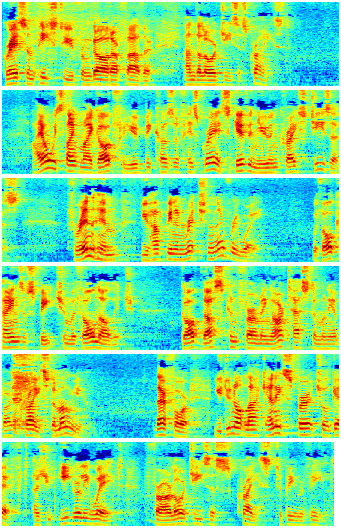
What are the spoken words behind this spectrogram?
Grace and peace to you from God our Father and the Lord Jesus Christ. I always thank my God for you because of his grace given you in Christ Jesus. For in him you have been enriched in every way, with all kinds of speech and with all knowledge, God thus confirming our testimony about Christ among you. Therefore, you do not lack any spiritual gift as you eagerly wait for our Lord Jesus Christ to be revealed.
